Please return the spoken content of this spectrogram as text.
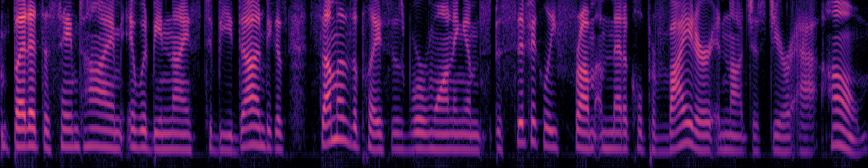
But at the same time, it would be nice to be done because some of the places were wanting them specifically from a medical provider and not just your at home.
